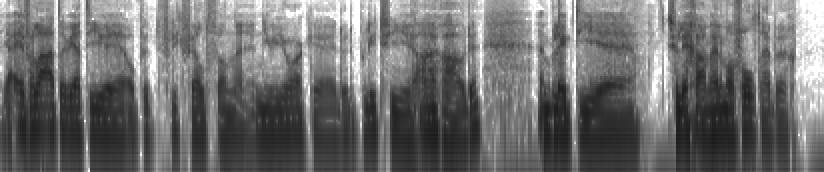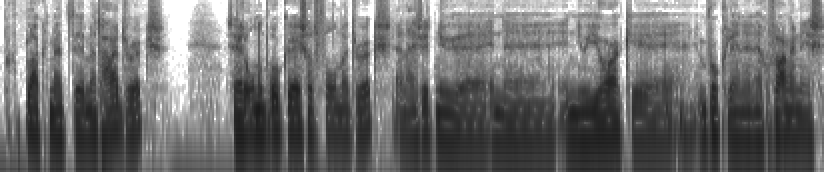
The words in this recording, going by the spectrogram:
ja, even later werd hij op het vliegveld van New York door de politie aangehouden. En bleek hij zijn lichaam helemaal vol te hebben geplakt met, met harddrugs. Zijn hele onderbroek eh, zat vol met drugs. En hij zit nu uh, in, uh, in New York, in Brooklyn, in een gevangenis...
